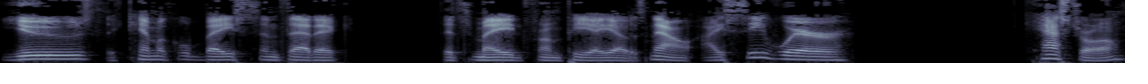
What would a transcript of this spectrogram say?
Use the chemical based synthetic that's made from PAOs. Now, I see where Castrol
